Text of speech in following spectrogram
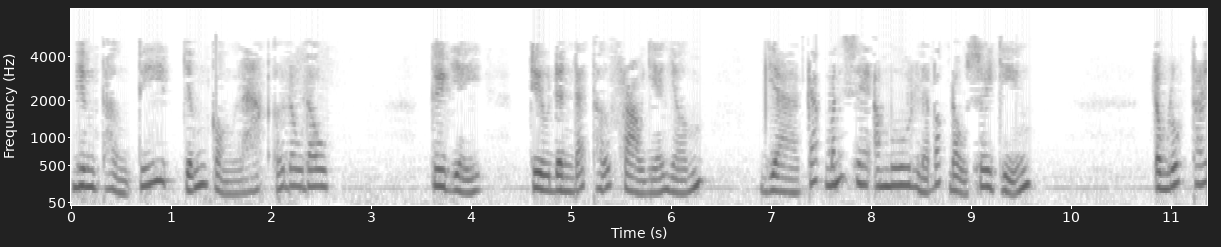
nhưng thần trí vẫn còn lạc ở đâu đâu. Tuy vậy, triều đình đã thở phào nhẹ nhõm, và các bánh xe âm mưu lại bắt đầu xoay chuyển. Trong lúc Thái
